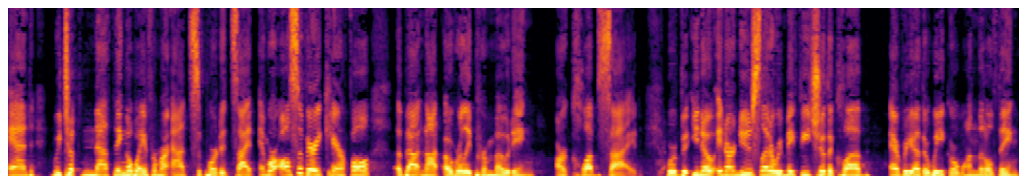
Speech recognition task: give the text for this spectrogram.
And we took nothing away from our ad supported side. And we're also very careful about not overly promoting our club side. We're, you know, in our newsletter, we may feature the club every other week or one little thing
